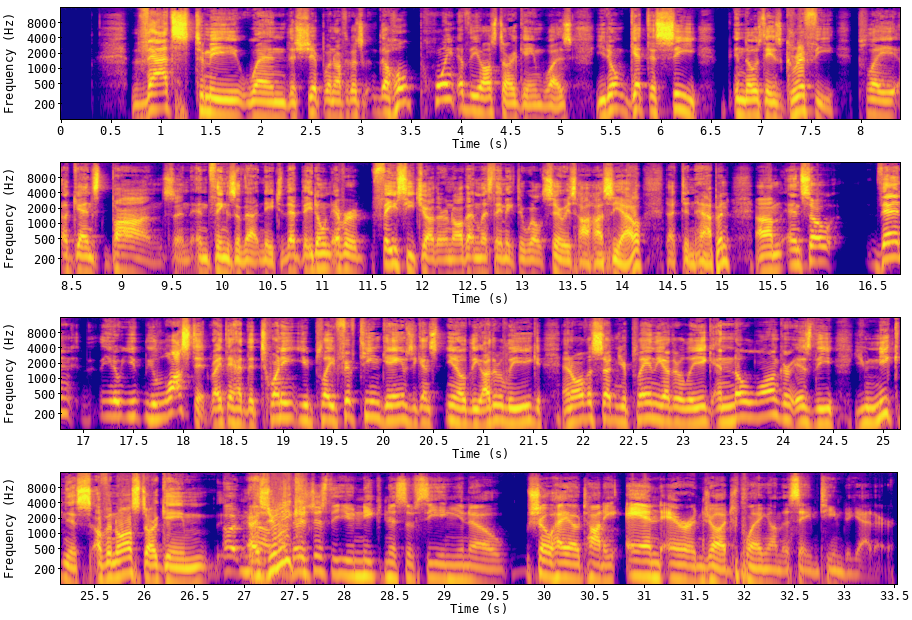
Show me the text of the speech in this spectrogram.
That's to me when the ship went off. Because the whole point of the All Star game was you don't get to see in those days Griffey play against Bonds and, and things of that nature. That they don't ever face each other and all that unless they make the World Series. Ha ha, Seattle. That didn't happen. Um, and so then you know you, you lost it right they had the 20 you'd played 15 games against you know the other league and all of a sudden you're playing the other league and no longer is the uniqueness of an all-star game as unique There's just the uniqueness of seeing, you know, Shohei Ohtani and Aaron Judge playing on the same team together.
